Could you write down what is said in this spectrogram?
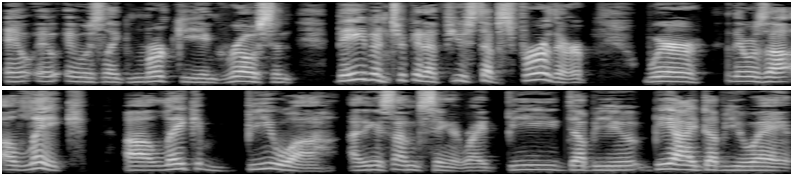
it, it, was like murky and gross. And they even took it a few steps further where there was a, a lake, uh, Lake Biwa. I think I'm saying it right. B W B I W A.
